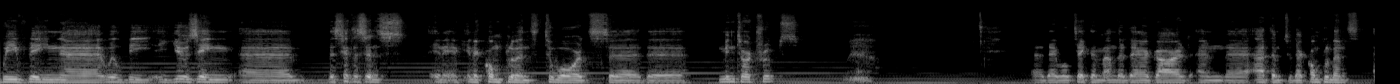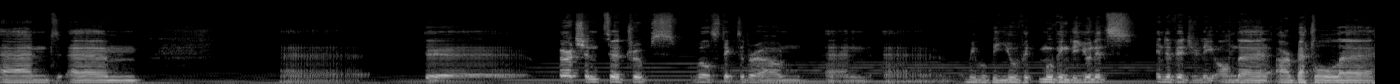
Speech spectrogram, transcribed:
we've been uh, we'll be using uh, the citizens in a, in a complement towards uh, the Minthor troops. Yeah. Uh, they will take them under their guard and uh, add them to their complement. And um, uh, the merchant uh, troops will stick to their own, and uh, we will be uv- moving the units individually on the our battle uh,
